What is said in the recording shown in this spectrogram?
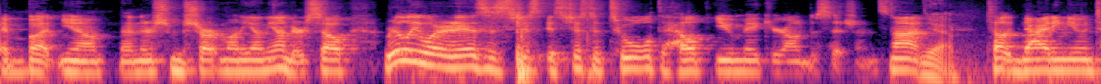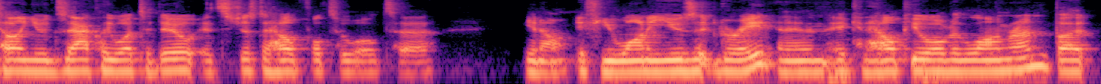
eh, but you know, then there's some sharp money on the under. So, really, what it is is just it's just a tool to help you make your own decision. It's not yeah, tell, guiding you and telling you exactly what to do. It's just a helpful tool to, you know, if you want to use it, great, and it can help you over the long run. But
